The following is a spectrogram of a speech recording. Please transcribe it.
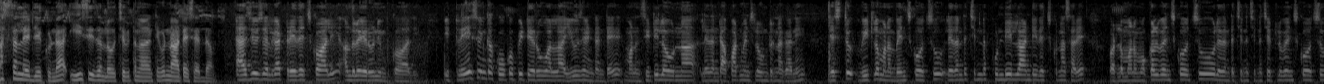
అస్సలు లేట్ చేయకుండా ఈ సీజన్లో వచ్చే విత్తనాలన్నింటినీ కూడా నాటేసేద్దాం. యాజ్ యూజువల్గా ట్రే తెచ్చుకోవాలి అందులో ఎరువు నింపుకోవాలి. ఈ ట్రేస్ ఇంకా కోకోపీట్ ఎరువు వల్ల యూజ్ ఏంటంటే మనం సిటీలో ఉన్నా లేదంటే అపార్ట్మెంట్స్లో ఉంటున్నా కానీ జస్ట్ వీటిలో మనం పెంచుకోవచ్చు లేదంటే చిన్న కుండీలు లాంటివి తెచ్చుకున్నా సరే వాటిలో మనం మొక్కలు పెంచుకోవచ్చు లేదంటే చిన్న చిన్న చెట్లు పెంచుకోవచ్చు.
